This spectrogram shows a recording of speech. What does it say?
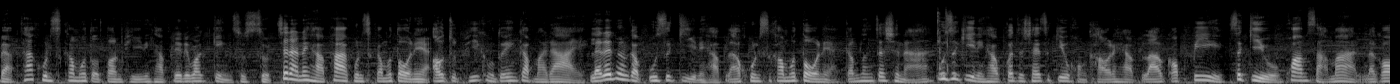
แบบถ้าคุณซาคาโมโตะตอนพีนะครับเรียกได้ว่าเก่งสุดๆฉะนั้นนะครับถ้าคุณซาคาโมโตะเนี่ยเอาจุดพีของตัวเองกลับมาได้ และได้โดนกับอุสกินะครับแล้วคุณซาคาโมโตะเนี่ยกำลังจะชนะอุสกินะครับก็จะใช้สกิลของเขานะครับแล้วก๊อปปี้สกิลความสามารถแล้วก็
